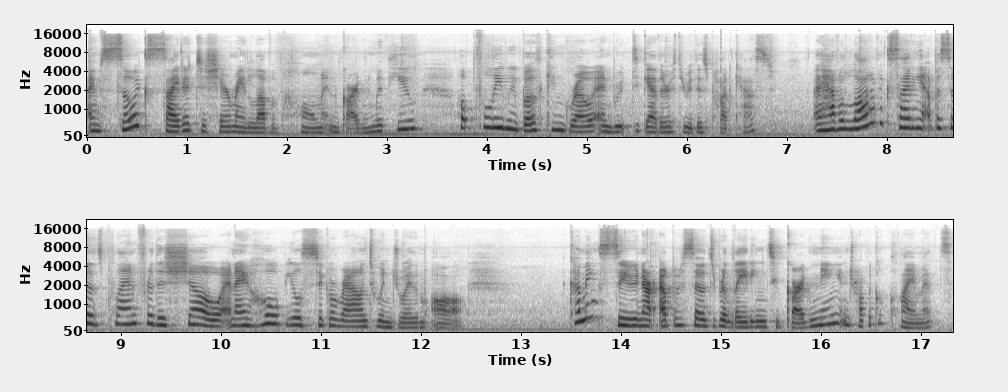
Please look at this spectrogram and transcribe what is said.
I'm so excited to share my love of home and garden with you. Hopefully, we both can grow and root together through this podcast. I have a lot of exciting episodes planned for this show, and I hope you'll stick around to enjoy them all. Coming soon are episodes relating to gardening in tropical climates,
